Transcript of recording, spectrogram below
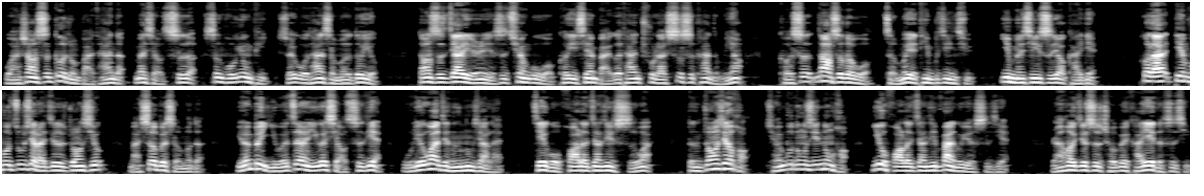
晚上是各种摆摊的，卖小吃的、生活用品、水果摊什么的都有。当时家里人也是劝过我，可以先摆个摊出来试试看怎么样。可是那时的我怎么也听不进去，一门心思要开店。后来店铺租下来就是装修、买设备什么的。原本以为这样一个小吃店五六万就能弄下来。结果花了将近十万，等装修好，全部东西弄好，又花了将近半个月时间。然后就是筹备开业的事情。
